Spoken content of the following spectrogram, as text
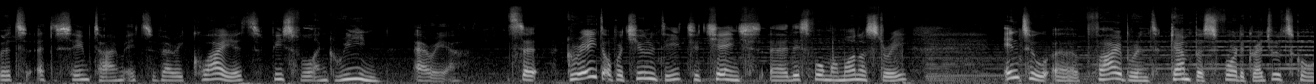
but at the same time it's a very quiet, peaceful and green area. It's a great opportunity to change uh, this former monastery into a vibrant campus for the graduate school.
